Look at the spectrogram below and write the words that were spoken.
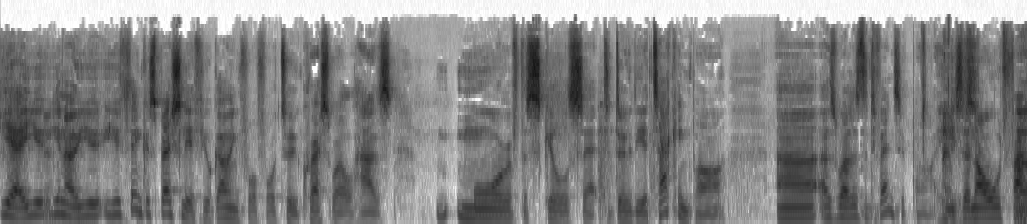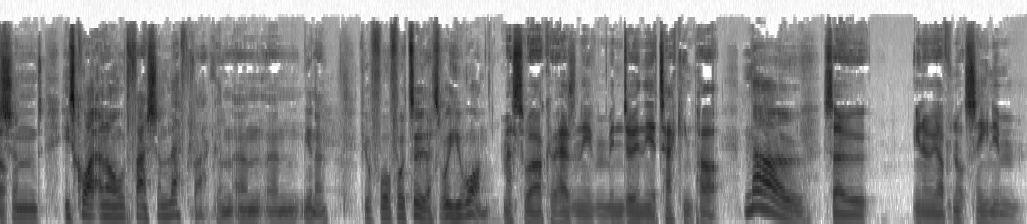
Yeah, you you know you you think especially if you're going four four two, Cresswell has more of the skill set to do the attacking part. Uh, as well as the defensive part, he's an old-fashioned. he's quite an old-fashioned left back, and, and, and you know, if you're four four two, that's what you want. Masuaku hasn't even been doing the attacking part. No, So, you know, I've not seen him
